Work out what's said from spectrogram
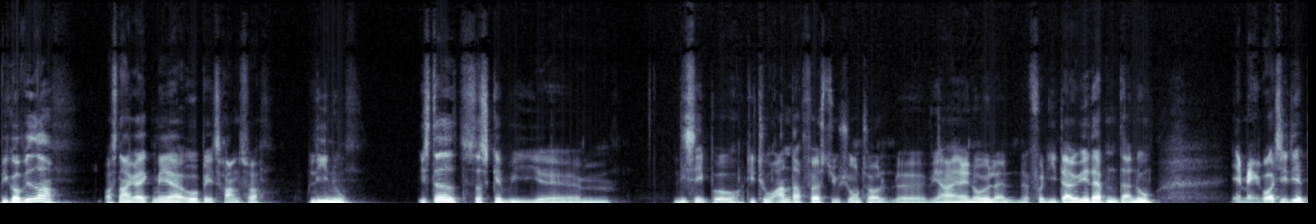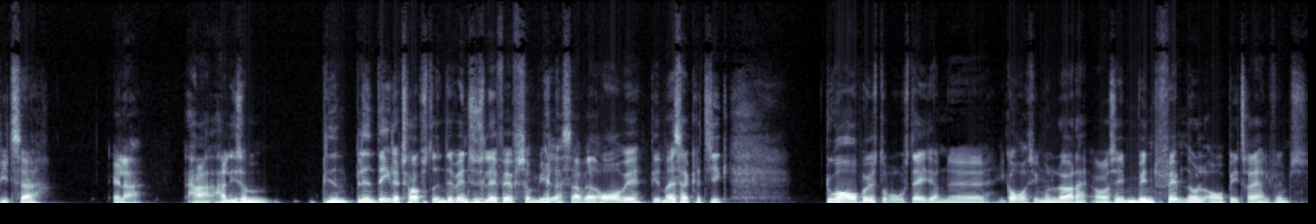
vi går videre og snakker ikke mere OB-transfer lige nu. I stedet så skal vi øh, lige se på de to andre første divisionshold, øh, vi har her i Nordjylland. Fordi der er jo et af dem, der nu, ja, man kan godt sige, at de har bidt sig, eller har, har ligesom blevet, blevet en del af topstriden. Det er Vendsyssel FF, som vi ellers har været hårde ved, givet masser af kritik. Du var over på Østerbro Stadion øh, i går, Simon Lørdag, og se dem vinde 5-0 over B93.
